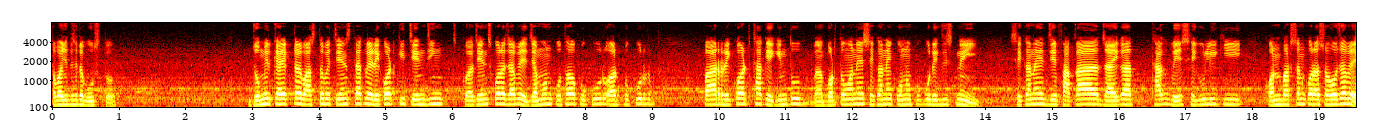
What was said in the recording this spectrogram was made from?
সবাই যদি সেটা বুঝতো। জমির ক্যারেক্টার বাস্তবে চেঞ্জ থাকলে রেকর্ড কি চেঞ্জিং চেঞ্জ করা যাবে? যেমন কোথাও পুকুর আর পুকুর পার রেকর্ড থাকে, কিন্তু বর্তমানে সেখানে কোনো পুকুর এক্সিস্ট নেই। সেখানে যে ফাঁকা জায়গা থাকবে, সেগুলি কি কনভার্সন করা সহজ হবে?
